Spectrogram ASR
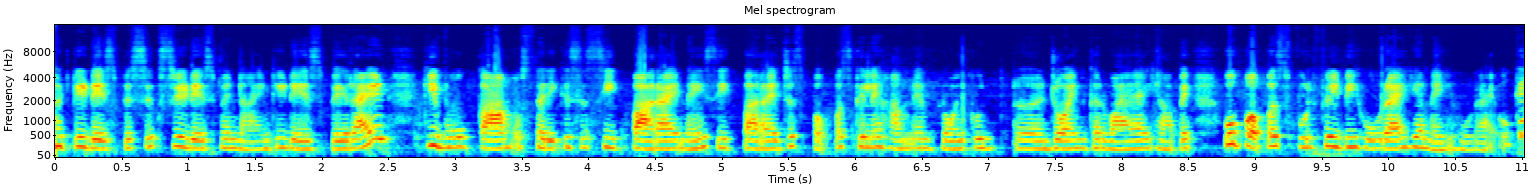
थर्टी डेज़ पे सिक्सटी डेज़ पे नाइन्टी डेज़ पे राइट कि वो काम उस तरीके से सीख पा रहा है नहीं सीख पा रहा है जिस पर्पज़ के लिए हमने एम्प्लॉय को ज्वाइन करवाया है यहाँ पे वो पर्पज़ फुलफिल भी हो रहा है या नहीं हो रहा है ओके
